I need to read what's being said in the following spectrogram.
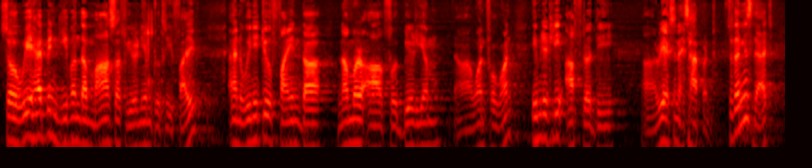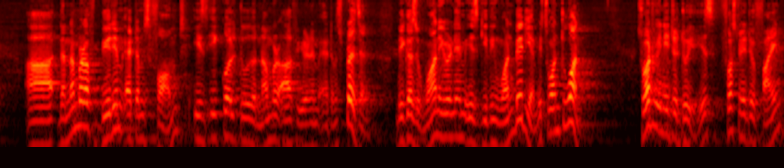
So we have been given the mass of uranium 235 and we need to find the number of barium uh, 141 immediately after the uh, reaction has happened. So that means that uh, the number of barium atoms formed is equal to the number of uranium atoms present because one uranium is giving one barium. It's one to one. So what we need to do is first we need to find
